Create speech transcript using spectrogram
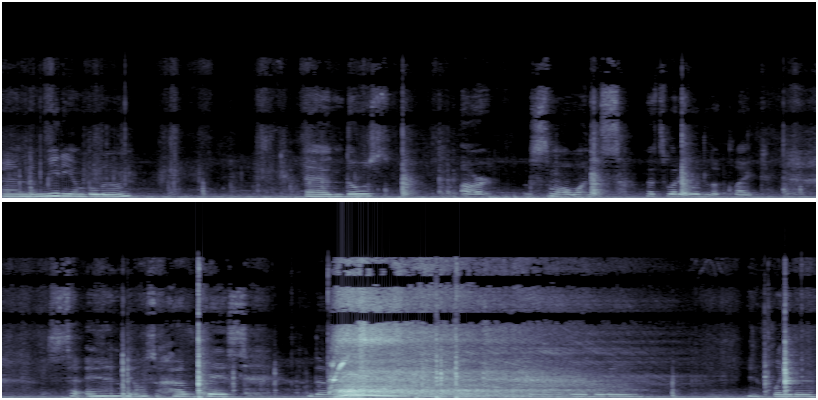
And the medium balloon. And those are the small ones. That's what it would look like. So, and we also have this, the balloon inflator.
